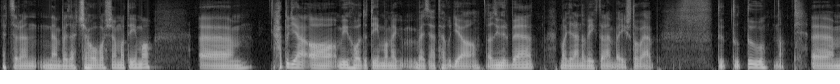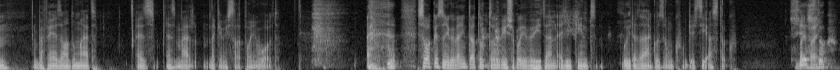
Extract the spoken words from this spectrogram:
egyszerűen nem vezet sehova sem a téma. Hát ugye a műhold téma meg vezethet ugye az űrbe, magyarán a végtelenbe is tovább. Na, befejezem a dumát. Ez, ez már nekem is szarpoint volt. szóval köszönjük, hogy velünk tartottok, és akkor jövő héten egyébként újra találkozunk, úgyhogy sziasztok! Sziasztok! Bye-bye.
